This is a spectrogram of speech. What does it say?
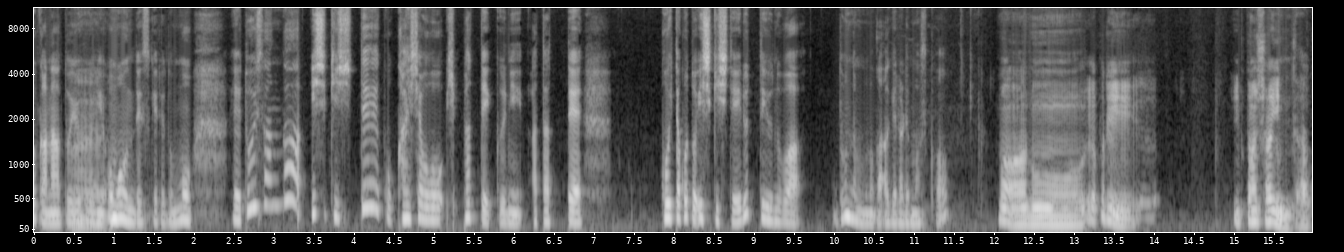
うかなというふうに思うんですけれども、えー遠井さんが意識してこう会社を引っ張っていくにあたってこういったことを意識しているっていうのはどんなものが挙げられますか？まあ、あの、やっぱり、一般社員だっ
